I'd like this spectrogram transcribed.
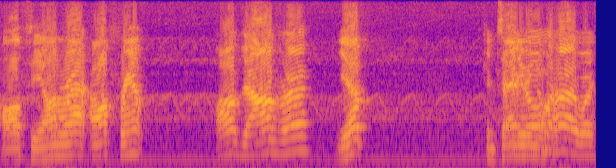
Off the on ramp, off ramp. Off the off ramp. Yep. Back Continuing on the highway.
